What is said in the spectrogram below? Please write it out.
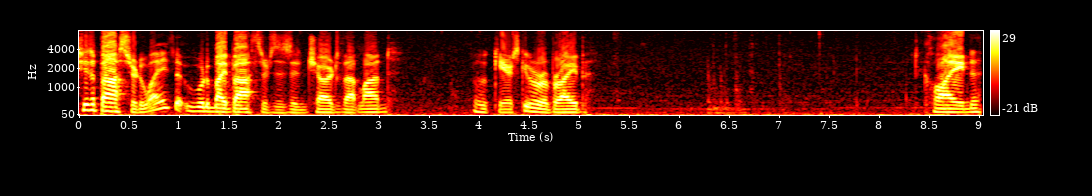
She's a bastard. Why is it one of my bastards is in charge of that land? Who cares? Give her a bribe. Decline.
